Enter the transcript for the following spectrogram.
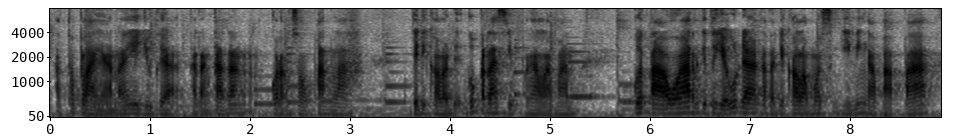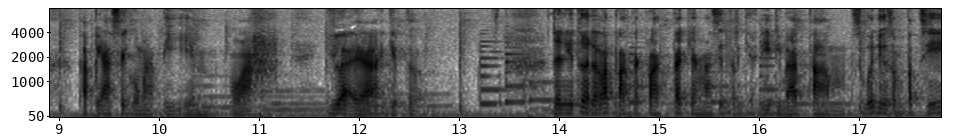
Atau pelayanannya juga kadang-kadang kurang sopan lah. Jadi kalau gue pernah sih pengalaman gue tawar gitu ya udah kata dia kalau mau segini nggak apa-apa tapi AC gue matiin. Wah gila ya gitu. Dan itu adalah praktek-praktek yang masih terjadi di Batam. Gue juga sempet sih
